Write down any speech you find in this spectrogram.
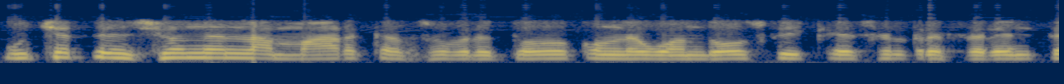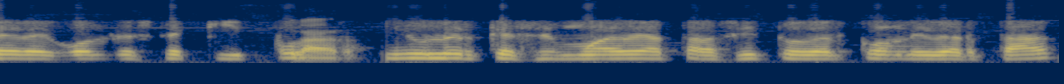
mucha atención en la marca, sobre todo con Lewandowski, que es el referente de gol de este equipo, Müller que se mueve atrásito de él con libertad.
